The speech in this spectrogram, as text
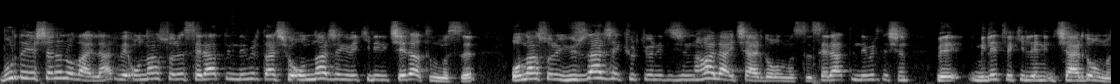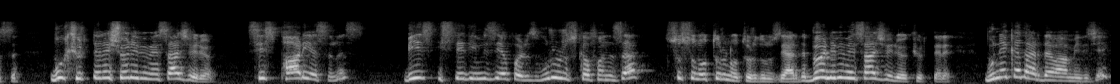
burada yaşanan olaylar ve ondan sonra Selahattin Demirtaş ve onlarca vekilin içeri atılması, ondan sonra yüzlerce Kürt yöneticinin hala içeride olması, Selahattin Demirtaş'ın ve milletvekillerinin içeride olması bu Kürtlere şöyle bir mesaj veriyor. Siz paryasınız, biz istediğimizi yaparız, vururuz kafanıza, susun oturun oturduğunuz yerde. Böyle bir mesaj veriyor Kürtlere. Bu ne kadar devam edecek?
